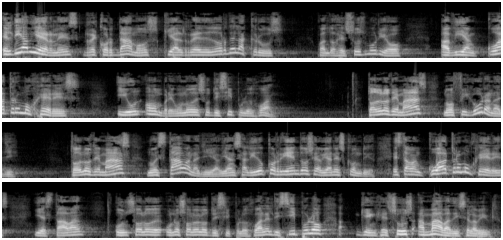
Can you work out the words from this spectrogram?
El día viernes recordamos que alrededor de la cruz, cuando Jesús murió, habían cuatro mujeres y un hombre, uno de sus discípulos, Juan. Todos los demás no figuran allí. Todos los demás no estaban allí, habían salido corriendo, se habían escondido. Estaban cuatro mujeres y estaban un solo uno solo de los discípulos. Juan el discípulo quien Jesús amaba, dice la Biblia.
